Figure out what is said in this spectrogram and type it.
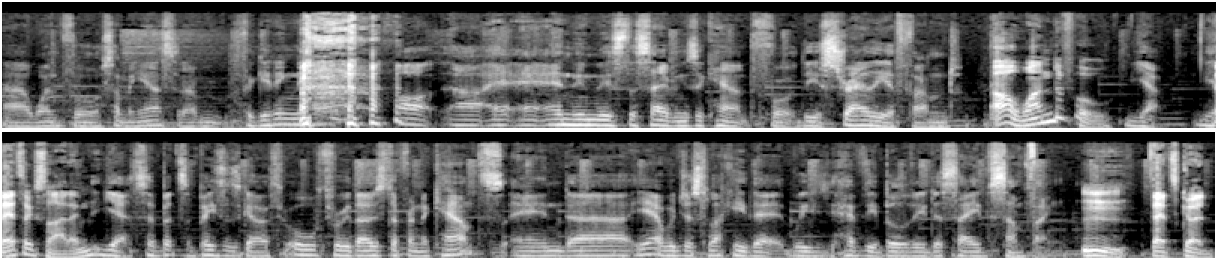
uh, one for something else that I'm forgetting now. oh, uh, a- a- and then there's the savings account for the Australia Fund. Oh, wonderful! Yeah, yeah. That's exciting. yeah, so bits and pieces go through, all through those different accounts, and uh, yeah, we're just lucky that we have the ability to save something. Mm, that's good.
